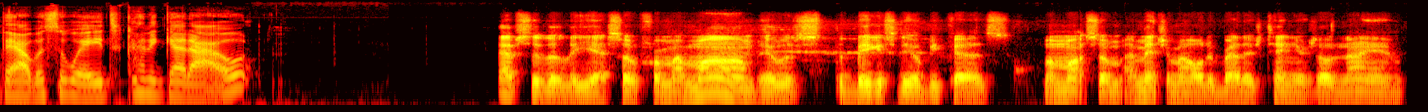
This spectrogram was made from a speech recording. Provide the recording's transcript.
that was the way to kind of get out? Absolutely, yeah. So for my mom, it was the biggest deal because my mom. So I mentioned my older brother is ten years older than I am.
